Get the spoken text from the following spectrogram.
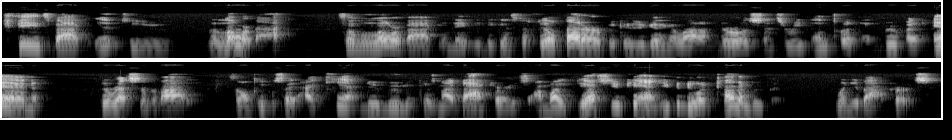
feeds back into the lower back. So the lower back innately begins to feel better because you're getting a lot of neurosensory input and movement in the rest of the body. So when people say, I can't do movement because my back hurts, I'm like, yes, you can. You can do a ton of movement when your back hurts.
